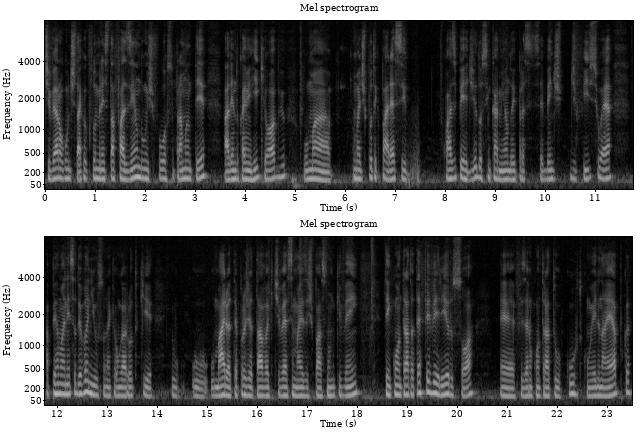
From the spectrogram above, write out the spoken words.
tiveram algum destaque, o Fluminense está fazendo um esforço para manter, além do Caio Henrique, óbvio, uma, uma disputa que parece quase perdida, ou se encaminhando aí para ser bem difícil, é a permanência do Evanilson, né, que é um garoto que o, o, o Mário até projetava que tivesse mais espaço no ano que vem. Tem contrato até fevereiro só. É, fizeram um contrato curto com ele na época.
